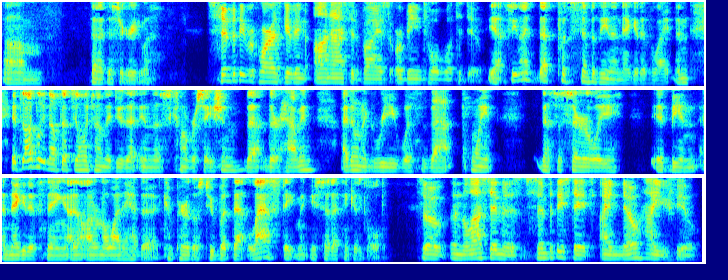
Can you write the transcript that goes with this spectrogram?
um, that I disagreed with. Sympathy requires giving unasked advice or being told what to do. Yeah, see, that, that puts sympathy in a negative light. And it's oddly enough, that's the only time they do that in this conversation that they're having. I don't agree with that point necessarily it being a negative thing. I don't, I don't know why they had to compare those two, but that last statement you said, I think is gold. So, and the last statement is sympathy states, I know how you feel.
